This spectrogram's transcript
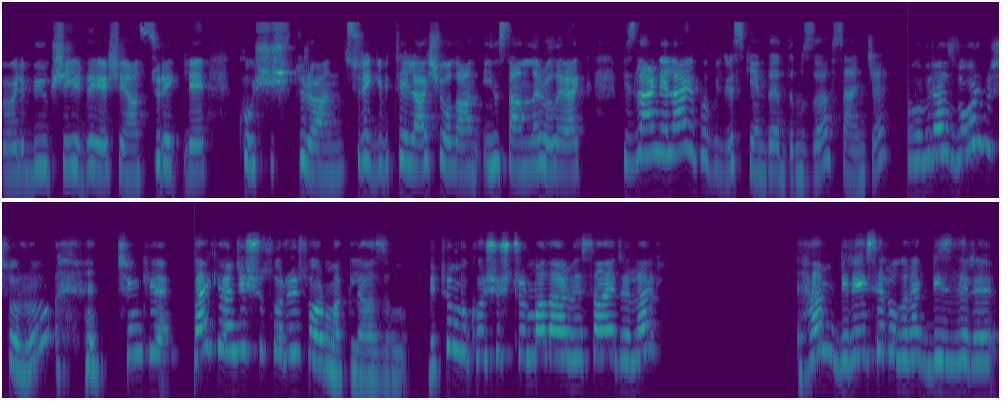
böyle büyük şehirde yaşayan, sürekli koşuşturan, sürekli bir telaşı olan insanlar olarak bizler neler yapabiliriz kendi adımıza sence? Bu biraz zor bir soru. Çünkü belki önce şu soruyu sormak lazım. Bütün bu koşuşturmalar vesaireler hem bireysel olarak bizleri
